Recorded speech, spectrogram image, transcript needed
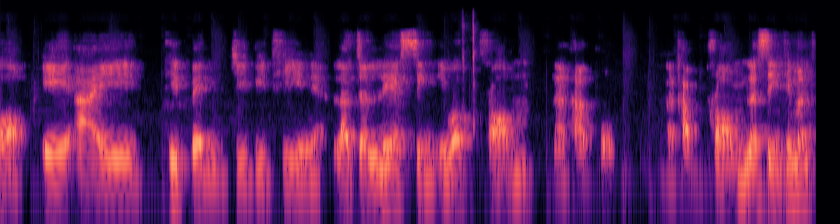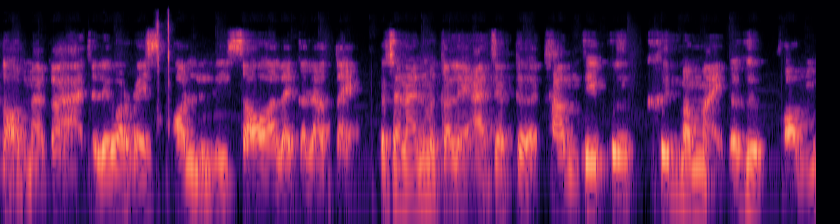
บอก AI ที่เป็น GPT เนี่ยเราจะเรียกสิ่งนี้ว่า prompt นะครับผม นะครับพร้อมและสิ่งที่มันตอบมาก็อาจจะเรียกว่า response หรือ result อะไรก็แล้วแต่ เพราะฉะนั้นมันก็เลยอาจจะเกิดคำที่เพิ่งขึ้นมาใหม่ก็คือ prompt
